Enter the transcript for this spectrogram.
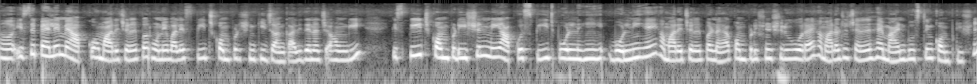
इससे पहले मैं आपको हमारे चैनल पर होने वाले स्पीच कंपटीशन की जानकारी देना चाहूँगी। स्पीच कंपटीशन में आपको स्पीच बोल नहीं बोलनी है। हमारे चैनल पर नया कंपटीशन शुरू हो रहा है। हमारा जो चैनल है, माइंड बूस्टिंग कंपटीशन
